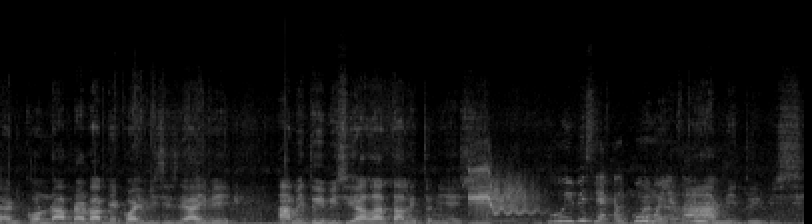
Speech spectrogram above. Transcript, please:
আর কোন আপনার ভাগ্যে কয় বিশি যে আইবে? আমি দুই বিশি আলা তালি তো নিয়ে এসি দুই বিসি একাল কম মানে হইয়া যায় না আমি দুই বিশি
